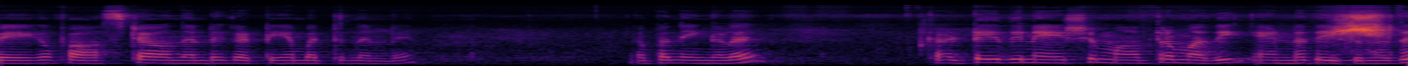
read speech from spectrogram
വേഗം ഫാസ്റ്റ് ആവുന്നുണ്ട് കട്ട് ചെയ്യാൻ പറ്റുന്നുണ്ട്. അപ്പോൾ നിങ്ങൾ കട്ട് ചെയ്തതിന് ശേഷം മാത്രം മതി എണ്ണ തേക്കുന്നത്.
